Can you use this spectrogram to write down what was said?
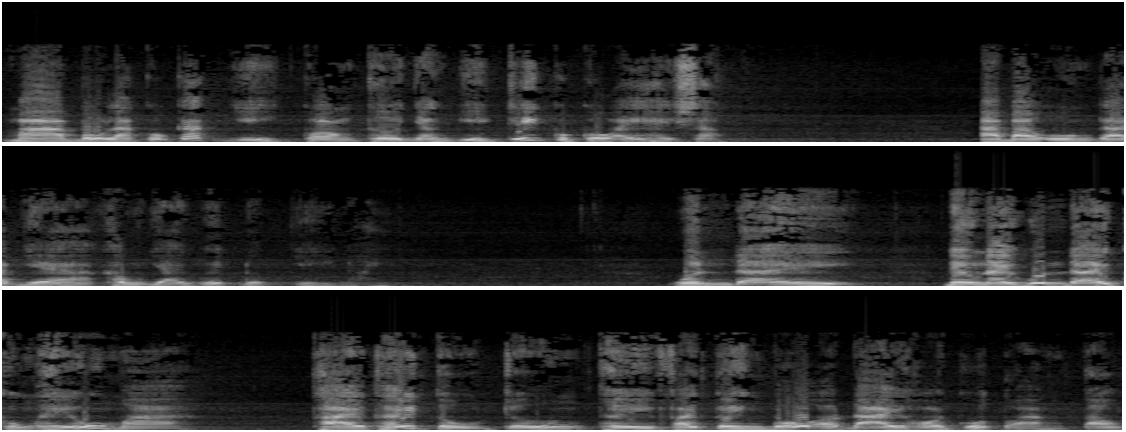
Mà bộ lạc của các vị còn thừa nhận vị trí của cô ấy hay sao? A Ba Uông ra vẻ không giải quyết được gì nói. Huynh đệ, điều này huynh đệ cũng hiểu mà. Thài thế tù trưởng thì phải tuyên bố ở đại hội của toàn tộc.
